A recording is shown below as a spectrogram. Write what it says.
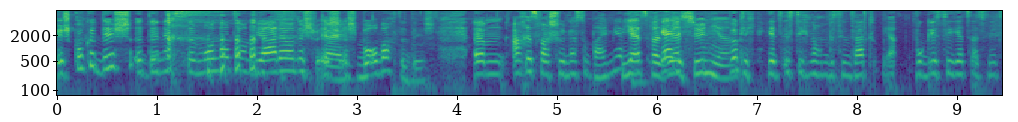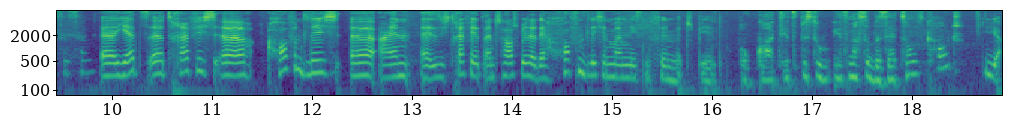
Ich gucke dich äh, die nächsten Monate und Jahre und ich, ich, ich beobachte dich. Ähm, ach, es war schön, dass du bei mir bist. Ja, es war sehr Ehrlich, schön hier. Wirklich. Jetzt ist dich noch ein bisschen satt. Ja. Wo gehst du jetzt als nächstes hin? Äh, jetzt äh, treffe ich äh, hoffentlich äh, ein, also ich treffe jetzt einen Schauspieler, der hoffentlich in meinem nächsten Film mitspielt. Oh Gott, jetzt bist du, jetzt machst du Besetzungscoach? Ja.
